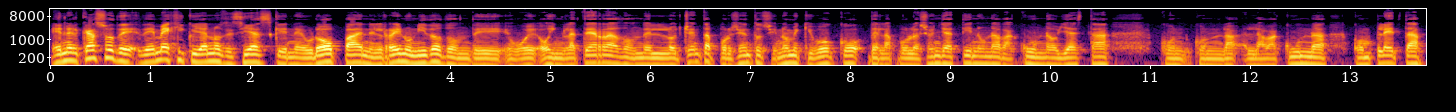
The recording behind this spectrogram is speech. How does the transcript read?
En el caso de, de, México ya nos decías que en Europa, en el Reino Unido donde o, Inglaterra, donde el 80%, si no me equivoco, de la población ya tiene una vacuna o ya está con, con la, la, vacuna completa,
